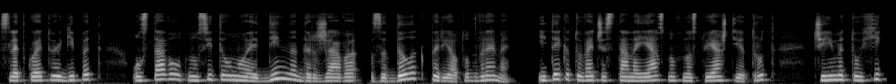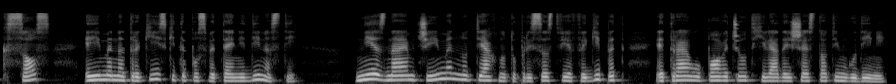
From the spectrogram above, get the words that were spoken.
след което Египет остава относително единна държава за дълъг период от време. И тъй като вече стана ясно в настоящия труд, че името Хиксос е име на тракийските посветени династи, Ние знаем, че именно тяхното присъствие в Египет е траяло повече от 1600 години,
